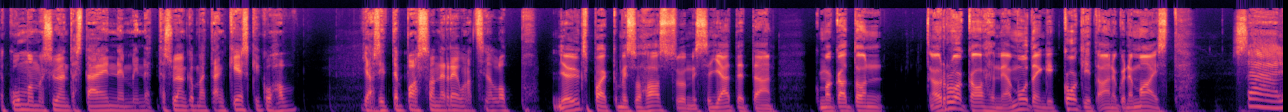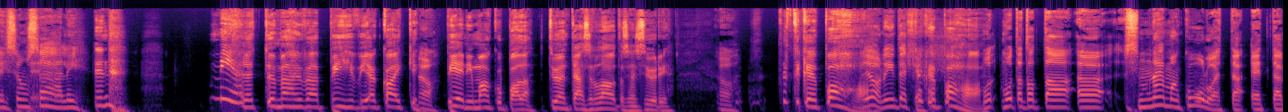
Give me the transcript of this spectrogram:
Ja kumman mä syön tästä ennemmin, että syönkö mä tämän keskikohan ja sitten passaan ne reunat sinne loppuun. Ja yksi paikka, missä on hassua, missä jätetään, kun mä katson ruokaohjelmia, muutenkin kokit aina kun ne maistaa. Sääli, se on sääli. Mielettömän hyvää pihviä kaikki. Joo. Pieni makupala työntää sen lautasen syrjään. Joo. Se tekee pahaa. Joo, niin tekee. Se tekee pahaa. Mut, mutta tota, äh, siis näin mä oon kuullut, että, että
